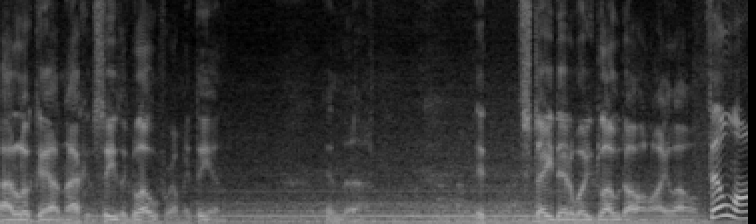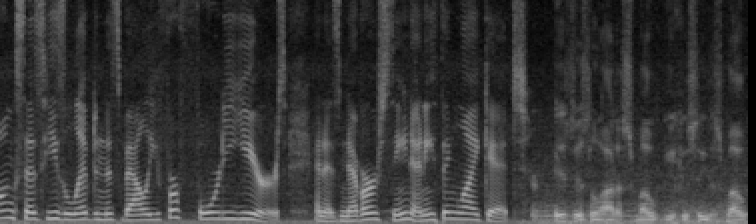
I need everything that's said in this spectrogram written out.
I looked out and I could see the glow from it then. And uh, it stayed that way, glowed all night long. Phil Long says he's lived in this valley for 40 years and has never seen anything like it. It's just a lot of smoke. You can see the smoke,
